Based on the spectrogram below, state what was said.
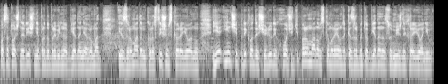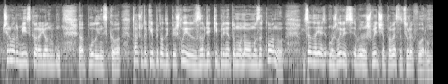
остаточне рішення про добровільне об'єднання громад із громадами Коростишівського району. Є інші приклади, що люди хочуть по Романовському району таке зробити об'єднання суміжних районів, Червоармійського району е, Пулинського. Так що такі приклади пішли завдяки прийнятому новому закону. Це дає можливість е, швидше провести цю реформу.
